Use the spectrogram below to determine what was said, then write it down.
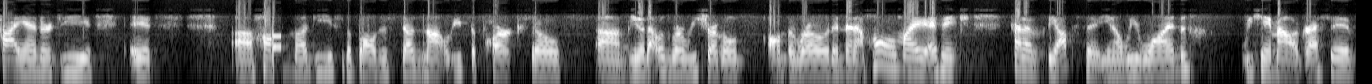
high energy. It's uh, hot muggy, so the ball just does not leave the park. So, um, you know, that was where we struggled on the road, and then at home, I, I think kind of the opposite. You know, we won. We came out aggressive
